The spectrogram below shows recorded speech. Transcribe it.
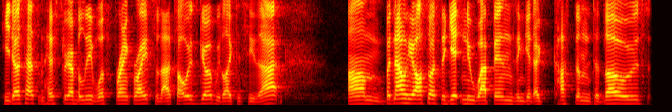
He does have some history, I believe, with Frank Reich, so that's always good. We'd like to see that. Um, but now he also has to get new weapons and get accustomed to those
